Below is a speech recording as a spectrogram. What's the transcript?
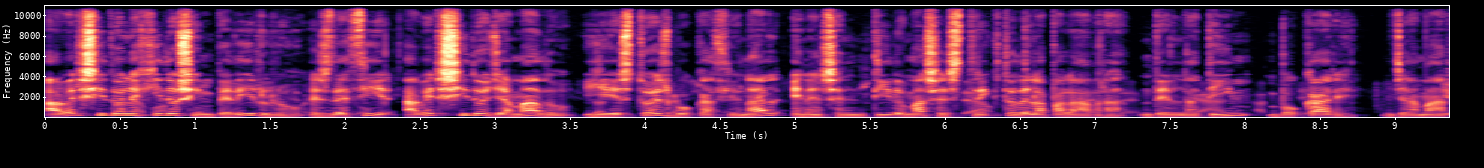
Haber sido elegido sin pedirlo, es decir, haber sido llamado, y esto es vocacional en el sentido más estricto de la palabra, del latín vocare, llamar.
